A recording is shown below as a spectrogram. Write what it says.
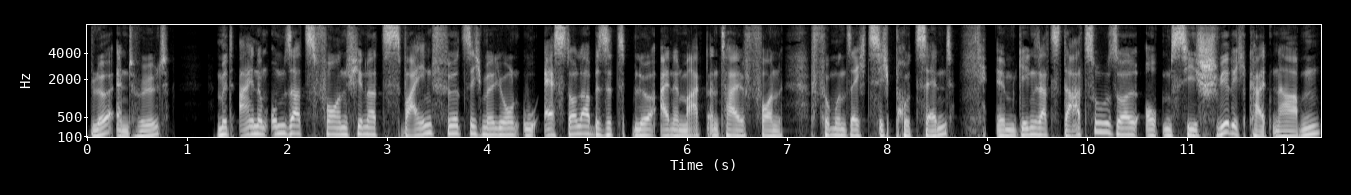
Blur enthüllt. Mit einem Umsatz von 442 Millionen US-Dollar besitzt Blur einen Marktanteil von 65 Prozent. Im Gegensatz dazu soll OpenSea Schwierigkeiten haben.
